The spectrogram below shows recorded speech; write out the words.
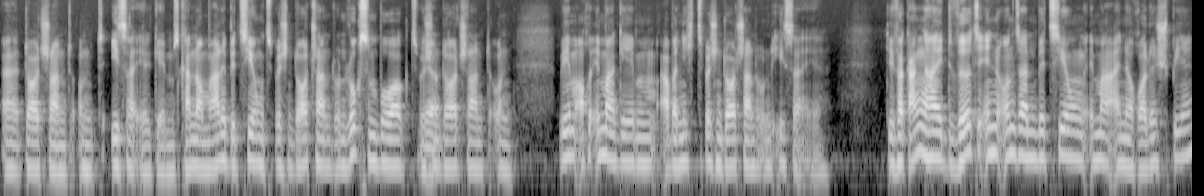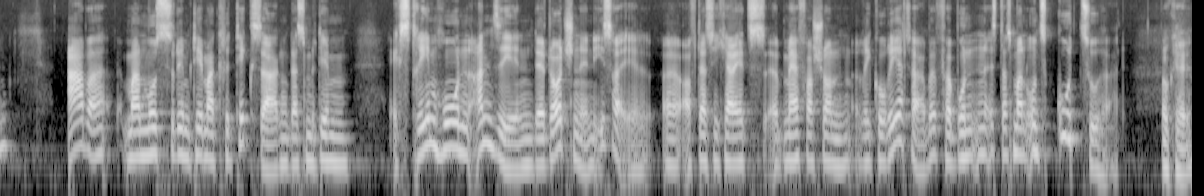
äh, Deutschland und Israel geben. Es kann normale Beziehungen zwischen Deutschland und Luxemburg, zwischen ja. Deutschland und wem auch immer geben, aber nicht zwischen Deutschland und Israel. Die Vergangenheit wird in unseren Beziehungen immer eine Rolle spielen. Aber man muss zu dem Thema Kritik sagen, dass mit dem extrem hohen Ansehen der Deutschen in Israel, äh, auf das ich ja jetzt äh, mehrfach schon rekurriert habe, verbunden ist, dass man uns gut zuhört. Okay.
